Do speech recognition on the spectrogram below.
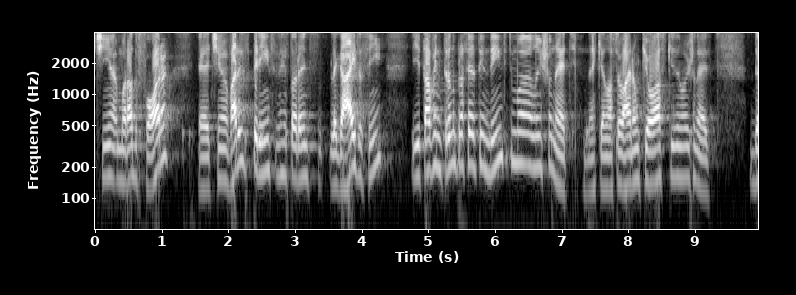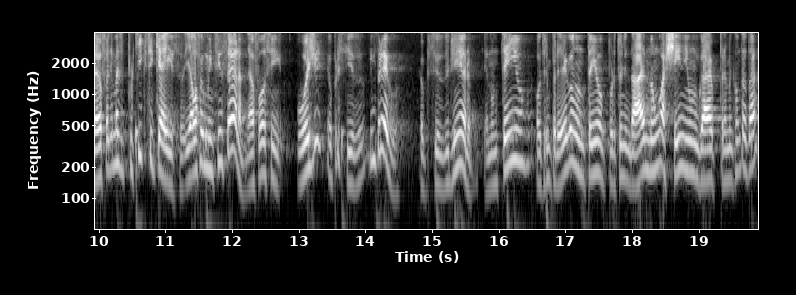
tinha morado fora, eh, tinha várias experiências em restaurantes legais, assim, e estava entrando para ser atendente de uma lanchonete, né? Que a nossa era um quiosque de uma lanchonete. Daí eu falei, mas por que, que você quer isso? E ela foi muito sincera. Ela falou assim: hoje eu preciso de emprego. Eu preciso do dinheiro. Eu não tenho outro emprego, eu não tenho oportunidade, não achei nenhum lugar para me contratar.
